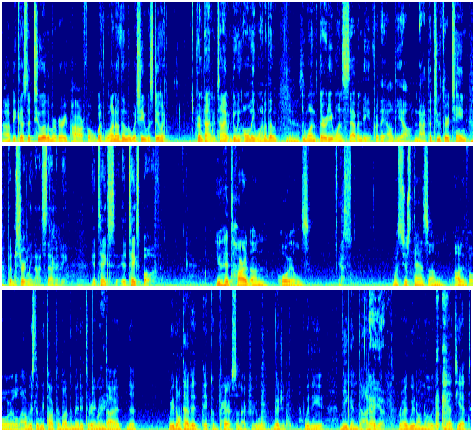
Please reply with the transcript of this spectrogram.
uh, because the two of them are very powerful. With one of them, which he was doing from time to time, doing only one of them, Yes. 130, 170 for the LDL. Not the 213, but certainly not 70. It takes, it takes both. you hit hard on oils. Yes. What's your stance on olive oil? Obviously, we talked about the Mediterranean Right. diet that we don't have a, a comparison actually with veget with the vegan diet. Not yet. Right? We don't know that yet.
